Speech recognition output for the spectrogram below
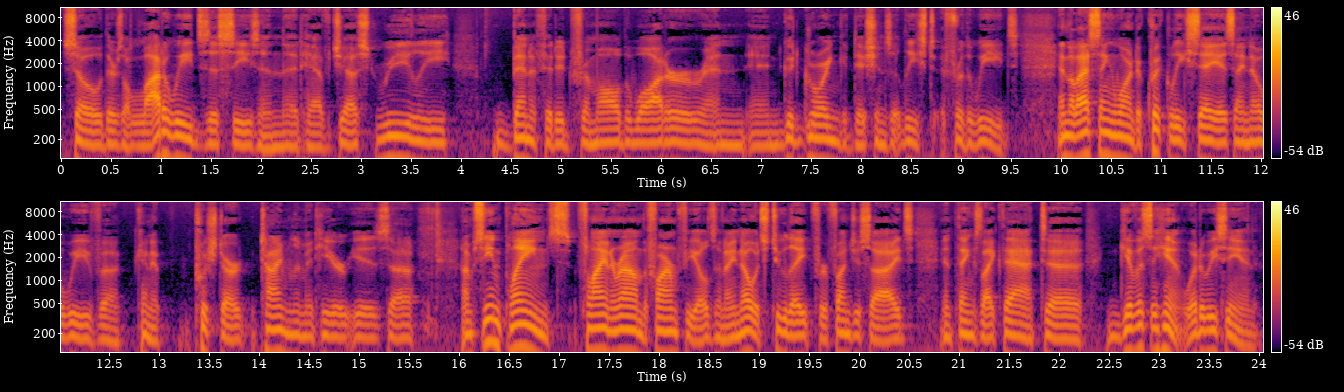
So there's a lot of weeds this season that have just really benefited from all the water and, and good growing conditions, at least for the weeds. And the last thing I wanted to quickly say is I know we've uh, kind of pushed our time limit here is uh, I'm seeing planes flying around the farm fields, and I know it's too late for fungicides and things like that. Uh, give us a hint. What are we seeing?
